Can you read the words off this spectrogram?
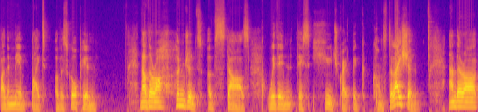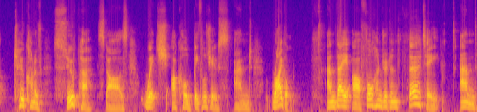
by the mere bite of a scorpion. Now, there are hundreds of stars within this huge, great big constellation, and there are two kind of super stars which are called Betelgeuse and Rigel, and they are 430 and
